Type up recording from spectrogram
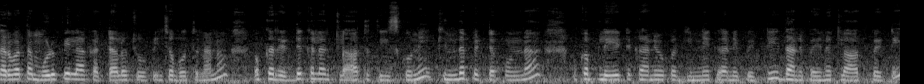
తర్వాత ముడుపు ఎలా కట్టాలో చూపించబోతున్నాను. ఒక రెడ్ కలర్ క్లాత్ తీసుకొని కింద పెట్టకుండా ఒక ప్లేట్ కానీ ఒక గిన్నె కానీ పెట్టి దానిపైన క్లాత్ పెట్టి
